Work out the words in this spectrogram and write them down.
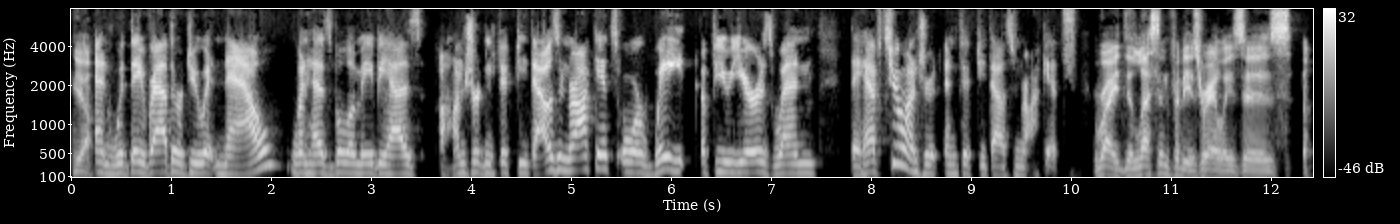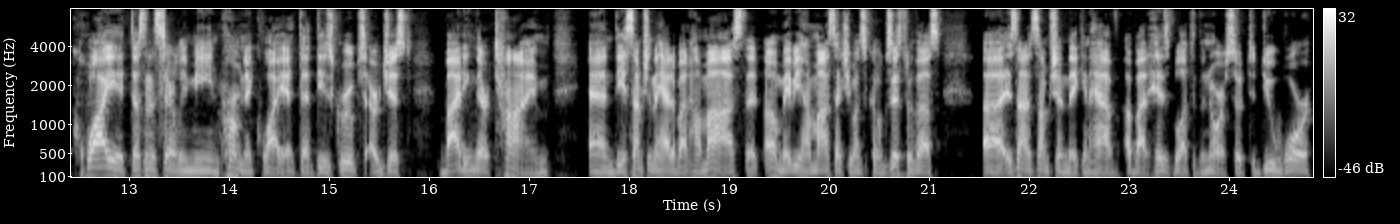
Yeah. And would they rather do it now when Hezbollah maybe has 150,000 rockets or wait a few years when they have 250,000 rockets? Right. The lesson for the Israelis is a quiet doesn't necessarily mean permanent quiet, that these groups are just biding their time. And the assumption they had about Hamas that, oh, maybe Hamas actually wants to coexist with us uh, is not an assumption they can have about Hezbollah to the north. So to do war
